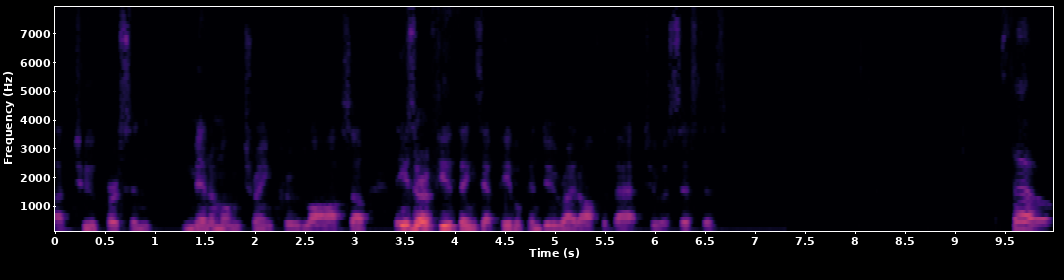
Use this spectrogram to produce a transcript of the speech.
uh, two person minimum train crew law. So these are a few things that people can do right off the bat to assist us. So,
